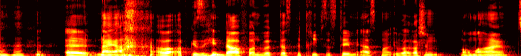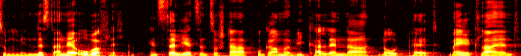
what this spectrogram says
äh, naja, aber abgesehen davon wirkt das Betriebssystem erstmal überraschend normal, zumindest an der Oberfläche. Installiert sind so Standardprogramme wie Kalender, Notepad, Mail Client,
